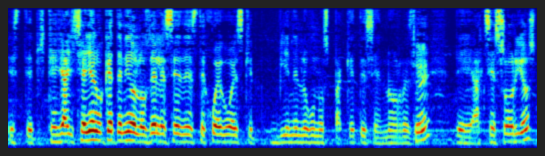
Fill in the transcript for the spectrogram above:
Este, pues que ya, si hay algo que ha tenido los DLC de este juego es que vienen luego unos paquetes enormes de, de accesorios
